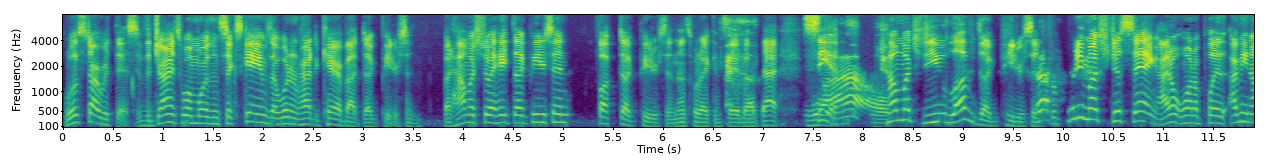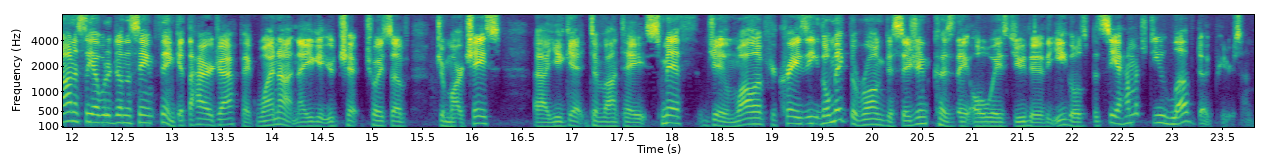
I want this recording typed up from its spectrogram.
Well, let's start with this. If the Giants won more than six games, I wouldn't have had to care about Doug Pederson. But how much do I hate Doug Pederson? Fuck Doug Pederson. That's what I can say about that. See ya. Wow. How much do you love Doug Pederson for pretty much just saying I don't want to play? I mean, honestly, I would have done the same thing. Get the higher draft pick. Why not? Now you get your ch- choice of Ja'Marr Chase. Uh, you get DeVonta Smith, Jaylen Waddle. If you're crazy, they'll make the wrong decision because they always do. They're the Eagles. But see, how much do you love Doug Pederson?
